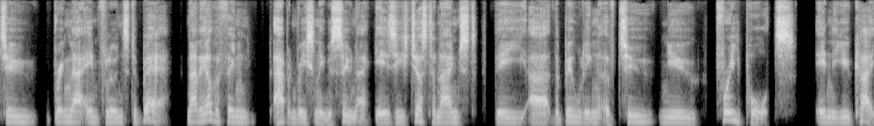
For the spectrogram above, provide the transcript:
to bring that influence to bear. Now, the other thing happened recently with Sunak is he's just announced the uh, the building of two new free ports in the UK.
